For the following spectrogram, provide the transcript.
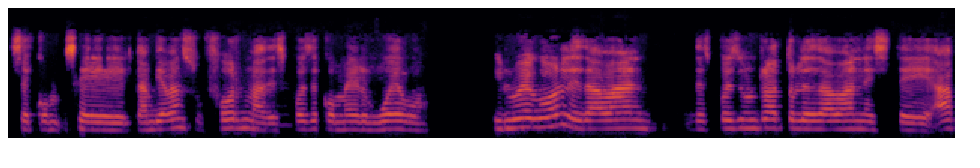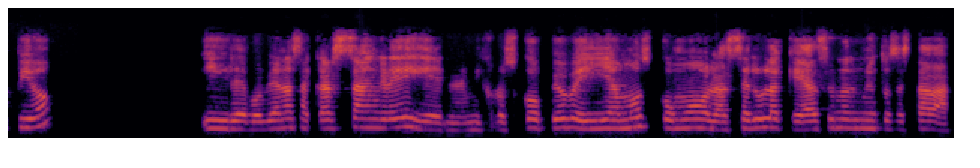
se, cambiaban su forma después de comer el huevo. Y luego le daban, después de un rato le daban este apio y le volvían a sacar sangre y en el microscopio veíamos cómo la célula que hace unos minutos estaba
